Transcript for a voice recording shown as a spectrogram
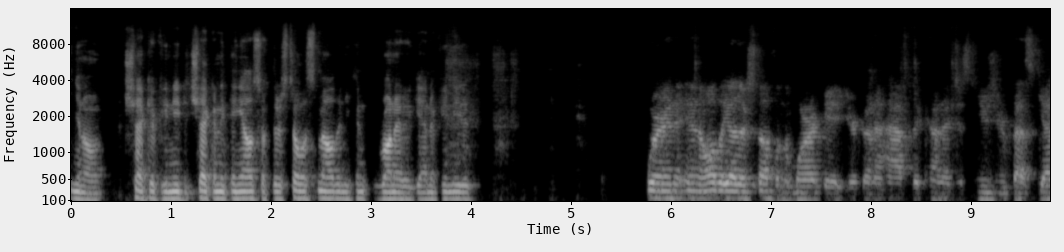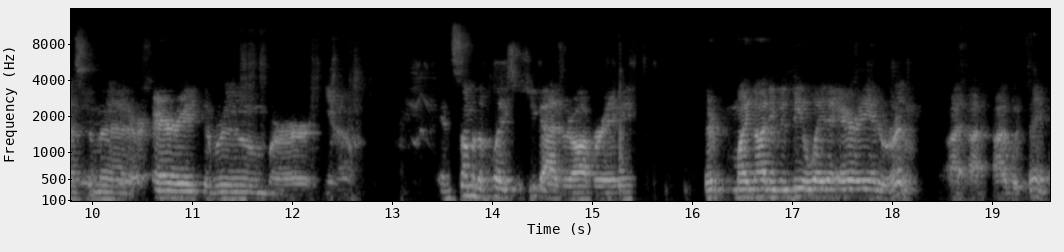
you know, check if you need to check anything else. If there's still a smell, then you can run it again if you need it. Where in, in all the other stuff on the market, you're gonna have to kind of just use your best guesstimate or aerate the room or, you know. In some of the places you guys are operating, there might not even be a way to aerate a room, I, I, I would think.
